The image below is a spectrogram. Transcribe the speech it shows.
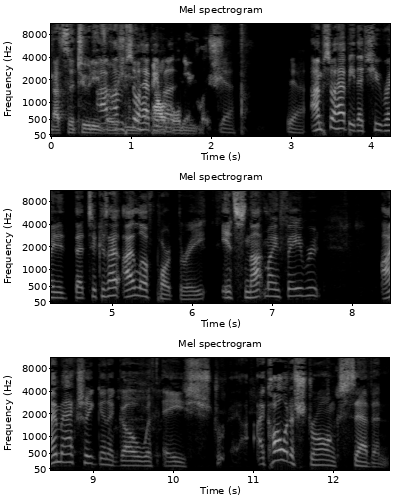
That's the 2D version. I'm so happy about old English. Yeah. Yeah. I'm so happy that you rated that too because I, I love part three. It's not my favorite. I'm actually going to go with a. Str- I call it a strong seven.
